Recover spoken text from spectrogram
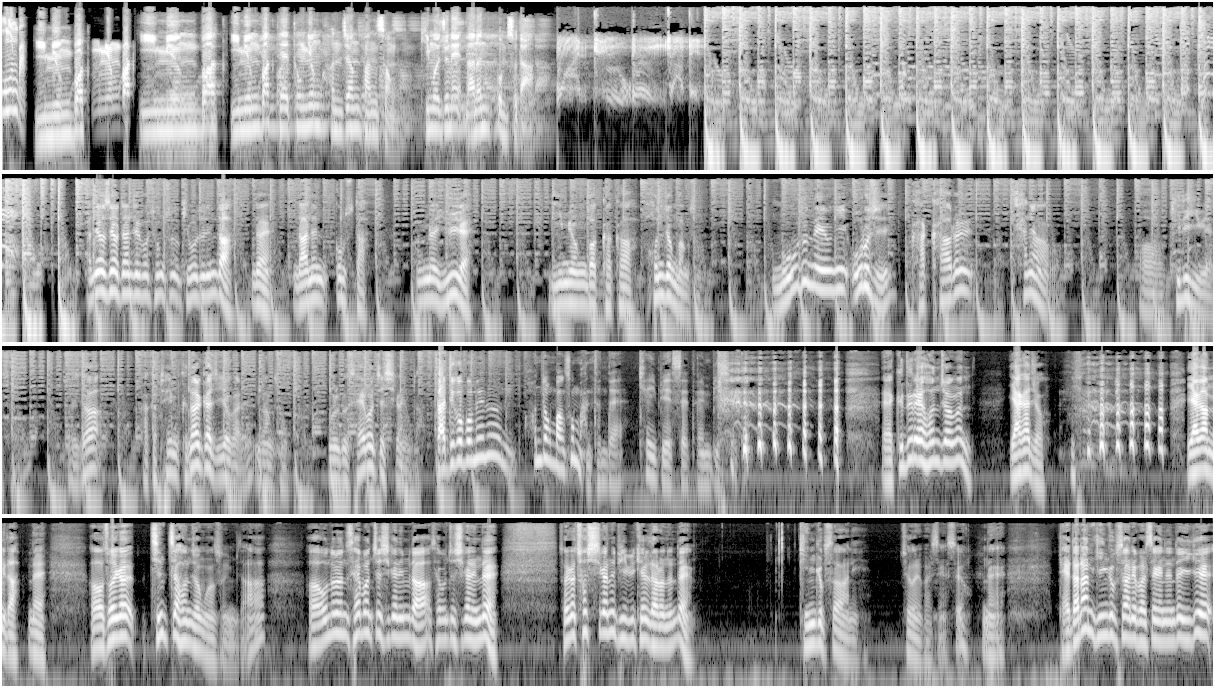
이명박 이명박 이명박 이명박 이명박 대통령 헌정 방송 김어준의 나는 꼼수다. 안녕하세요. 단질보 총수 김호준입니다. 네, 나는 꼼수다. 국내 유일의 이명박 카카 헌정 방송. 모든 내용이 오로지 카카를 찬양하고 어, 기리기 위해서 저희가 카카 퇴임 그날까지 이어갈 이 방송. 오늘 그 세 번째 시간입니다. 따지고 보면은 헌정 방송 많던데 KBS에도 MBC. 네, 그들의 헌정은 야가죠. 야가입니다. 네. 어, 저희가 진짜 헌정 방송입니다. 어, 오늘은 세 번째 시간입니다. 세 번째 시간인데, 저희가 첫 시간에 BBK를 다뤘는데, 긴급 사안이 최근에 발생했어요. 네. 대단한 긴급 사안이 발생했는데, 이게,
